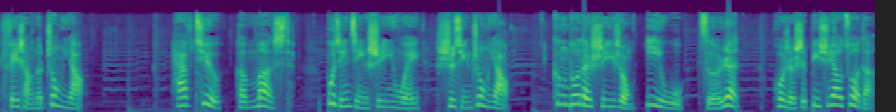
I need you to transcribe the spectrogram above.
非常的重要。Have to 和 must 不仅仅是因为事情重要，更多的是一种义务、责任，或者是必须要做的。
